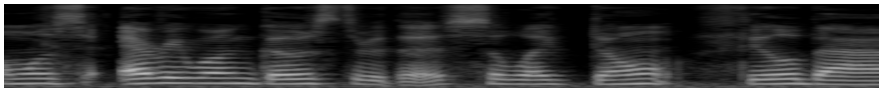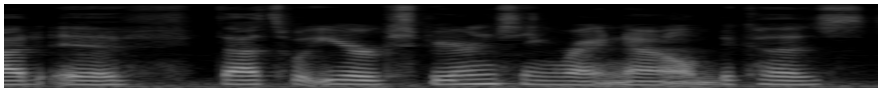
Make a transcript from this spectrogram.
almost everyone goes through this. So, like, don't feel bad if that's what you're experiencing right now because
